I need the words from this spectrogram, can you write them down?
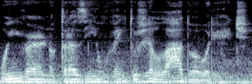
O inverno trazia um vento gelado ao oriente.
